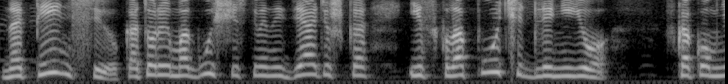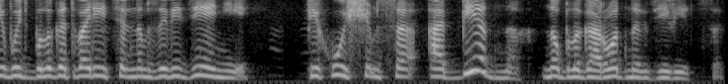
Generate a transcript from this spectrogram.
на пенсию, которую могущественный дядюшка исхлопочет для нее в каком-нибудь благотворительном заведении, пекущемся о бедных, но благородных девицах.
